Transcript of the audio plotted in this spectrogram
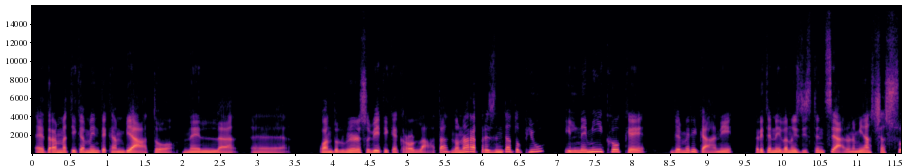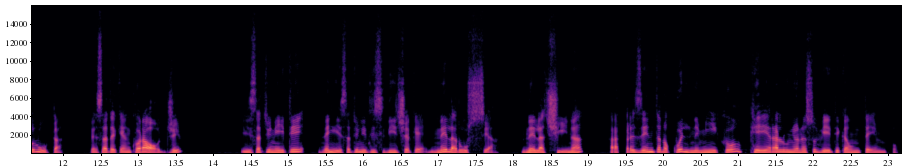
è drammaticamente cambiato nel, eh, quando l'Unione Sovietica è crollata, non ha rappresentato più il nemico che gli americani ritenevano esistenziale, una minaccia assoluta. Pensate che ancora oggi Stati Uniti, negli Stati Uniti si dice che né la Russia né la Cina rappresentano quel nemico che era l'Unione Sovietica un tempo.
